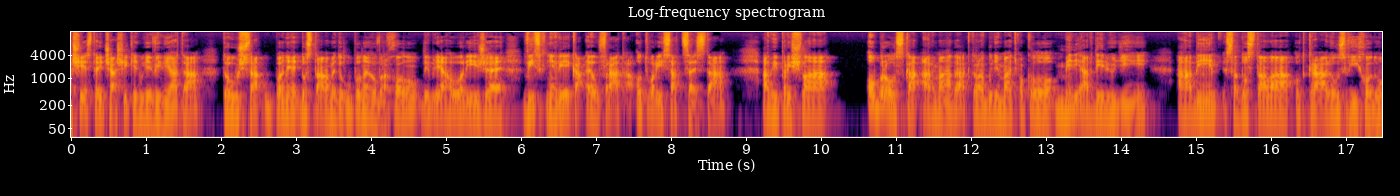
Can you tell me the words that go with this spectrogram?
šiestej čaši, keď bude vyliata, to už sa úplne dostávame do úplného vrcholu. Biblia hovorí, že vyskne rieka Eufrát a otvorí sa cesta, aby prišla obrovská armáda, ktorá bude mať okolo miliardy ľudí, aby sa dostala od kráľov z východu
